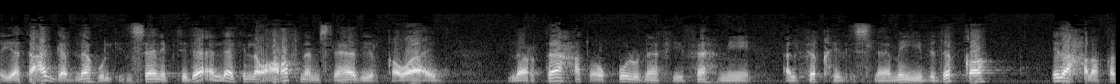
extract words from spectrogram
يتعجب له الإنسان ابتداء لكن لو عرفنا مثل هذه القواعد لارتاحت عقولنا في فهم الفقه الإسلامي بدقة. إلى حلقة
